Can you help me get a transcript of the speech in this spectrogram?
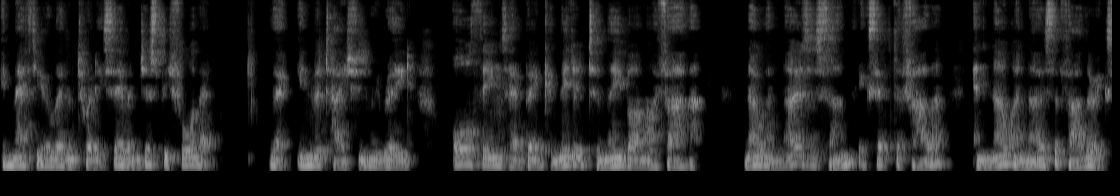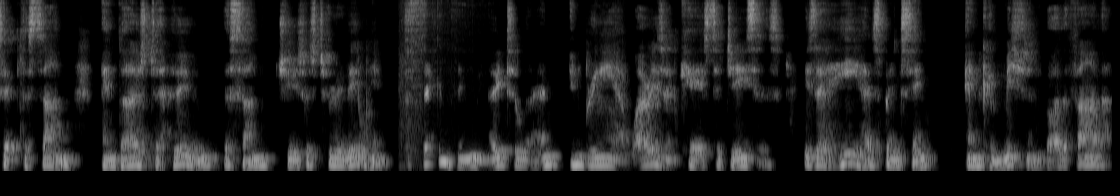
In Matthew 11 27, just before that, that invitation, we read, All things have been committed to me by my Father. No one knows the Son except the Father, and no one knows the Father except the Son and those to whom the Son chooses to reveal him. The second thing we need to learn in bringing our worries and cares to Jesus is that he has been sent and commissioned by the Father.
